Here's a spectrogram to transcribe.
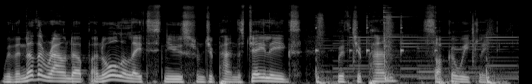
with another roundup and all the latest news from Japan's J Leagues with Japan Soccer Weekly.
